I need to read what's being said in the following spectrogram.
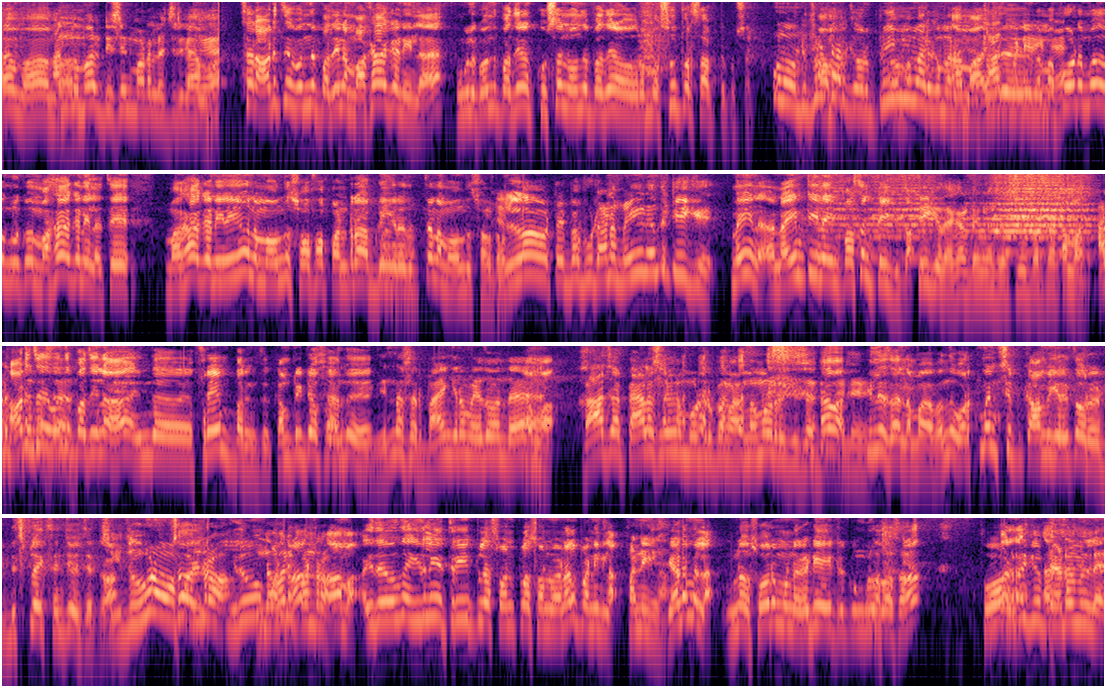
அந்த மாதிரி டிசைன் மாடல் வச்சிருக்காங்க. சார் அடுத்து வந்து பாத்தீங்கன்னா மகாகனில உங்களுக்கு வந்து குஷன் வந்து பாத்தீங்கன்னா ரொம்ப சூப்பர் சாஃப்ட் குஷன் ஒன்றும் டிஃப்ரெண்டா இருக்கு. ஒரு பிரீமியமா இருக்க மாதிரி இது. நம்ம போடும்போது உங்களுக்கு வந்து மகாகனில தே மகாகனிலையும் நம்ம வந்து சோஃபா பண்றோம் அப்படிங்கிறதுக்கு தான் நம்ம வந்து சொல்றோம். எல்லா டைப் ஆஃப் ஃபுட் ஆனா மெயின் வந்து டீக்கு மெயின் நைன்டி நைன் பர்சன்ட் டீக்கு தான். டீக்கு தான் கரெக்டுங்களா சார் சூப்பர் சார் ஆமா. அடுத்து அடுத்து என்ன வந்து பாத்தீங்கன்னா இந்த ஃப்ரேம் பாருங்க சார் கம்ப்ளீட்டா வந்து என்ன சார் பயங்கரமா ஏதோ அந்த ஆமா. ராஜா பேலஸ்ல எல்லாம் போட்டிருப்பாங்க அந்த மாதிரி இருக்கு சார். இல்ல சார் நம்ம வந்து ஒர்க்மேன்ஷிப் காமிக்கிறதுக்கு ஒரு டிஸ்ப்ளே செஞ்சு வச்சிருக்கோம். இதுவும் நம்ம பண்றோம். இதுவும் இந்த மாதிரி பண்றோம். ஆமா. இது வந்து இதுலயே three plus one plus one வேணாலும் பண்ணிக்கலாம். பண்ணிக்கலாம். இடம் இல்ல. இன்னும் ஷோரூம் ஒன்று ரெடி ஆயிட்டு இருக்கு உங்களுக்கு போடுறதுக்கு இப்ப இடம் இல்ல.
